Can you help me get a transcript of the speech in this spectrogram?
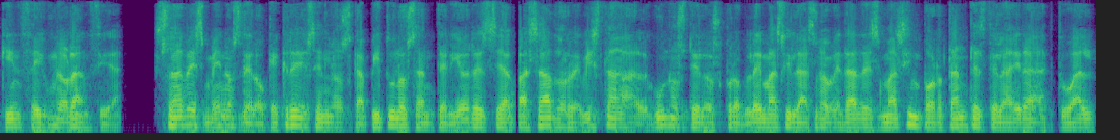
15. Ignorancia. Sabes menos de lo que crees en los capítulos anteriores se ha pasado revista a algunos de los problemas y las novedades más importantes de la era actual,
